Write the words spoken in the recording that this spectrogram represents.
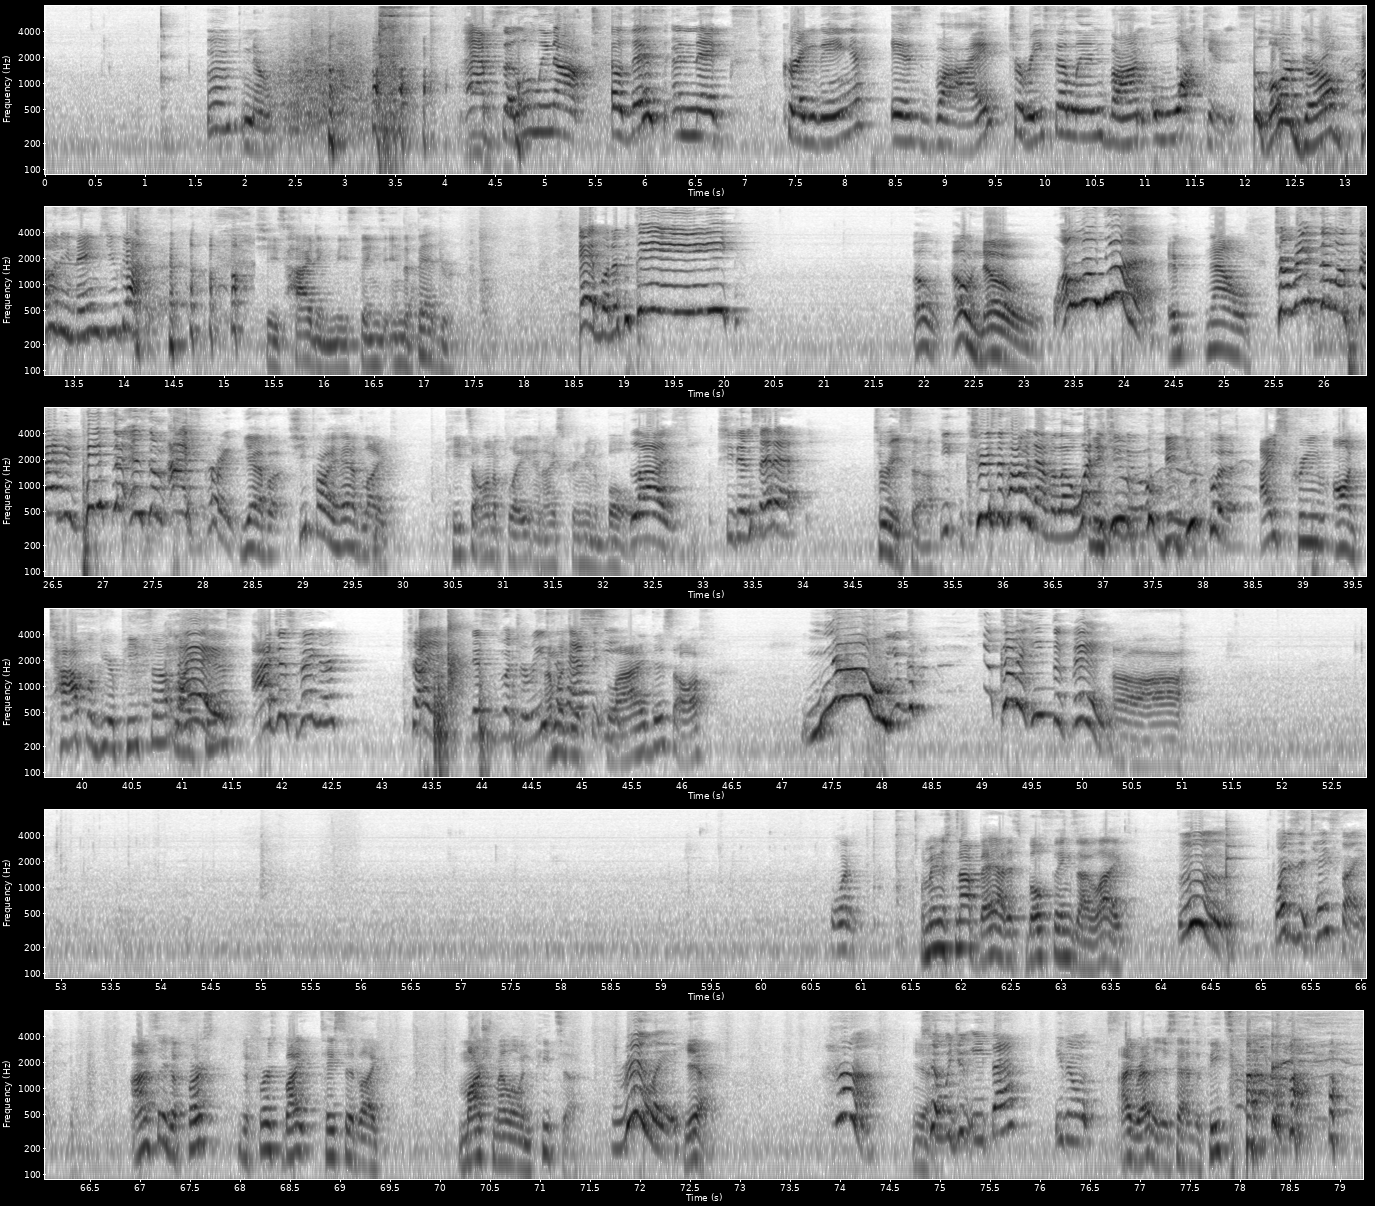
Mm, no. Absolutely not. So this next craving is by Teresa Lynn Von Watkins. Lord, girl, how many names you got? She's hiding these things in the bedroom. Hey, bon appetit! Oh, oh no. Oh no, what? If- now, Teresa was grabbing pizza and some ice cream. yeah, but she probably had like pizza on a plate and ice cream in a bowl. Lies. She didn't say that. Teresa, You, Teresa, comment down below. What did, did you, you do? did you put ice cream on top of your pizza like hey, this? I just figured. Try it. This is what Teresa I'm gonna had just to slide this off. No, you got, you gotta eat the thing. Ah. What? I mean, it's not bad. It's both things I like. Mmm. What does it taste like? Honestly, the first the first bite tasted like marshmallow and pizza. Really? Yeah. Huh. Yeah. So would you eat that? Even I'd rather just have the pizza.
